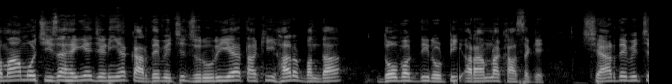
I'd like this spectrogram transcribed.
तमाम ਉਹ ਚੀਜ਼ਾਂ ਹੈਗੀਆਂ ਜਿਹੜੀਆਂ ਘਰ ਦੇ ਵਿੱਚ ਜ਼ਰੂਰੀ ਹੈ ਤਾਂ ਕਿ ਹਰ ਬੰਦਾ ਦੋ ਵਕਤ ਦੀ ਰੋਟੀ ਆਰਾਮ ਨਾਲ ਖਾ ਸਕੇ ਸ਼ਹਿਰ ਦੇ ਵਿੱਚ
